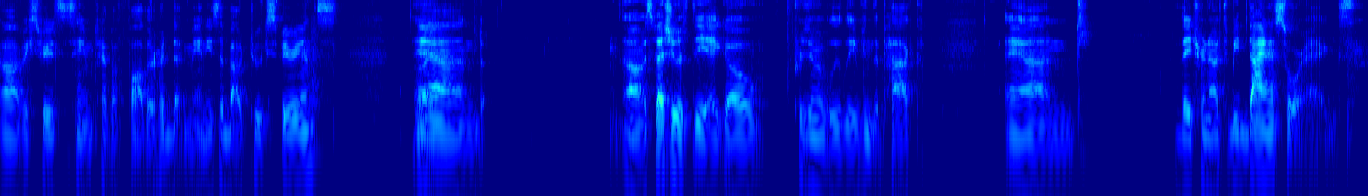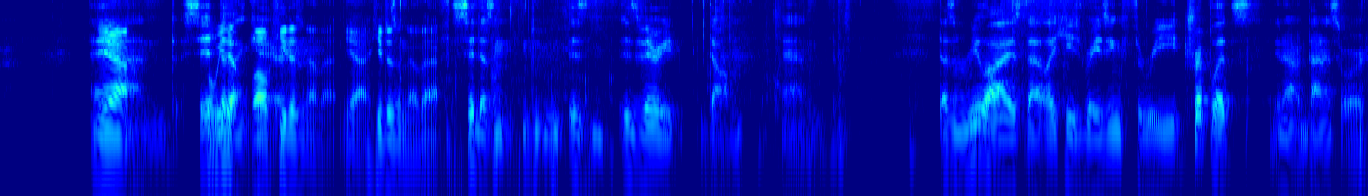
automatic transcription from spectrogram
uh, experience the same type of fatherhood that Manny's about to experience. And um, especially with Diego presumably leaving the pack, and they turn out to be dinosaur eggs. And Yeah. Sid we doesn't. Well, care. he doesn't know that. Yeah, he doesn't know that. Sid doesn't is is very dumb and doesn't realize that like he's raising three triplets. You know, dinosaur.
